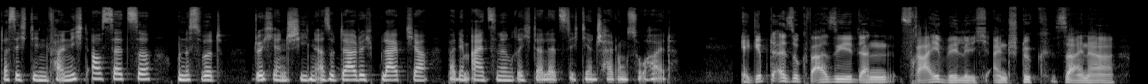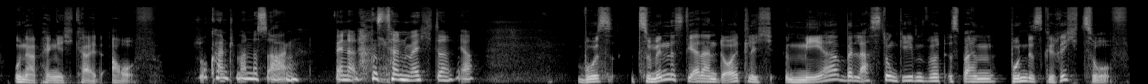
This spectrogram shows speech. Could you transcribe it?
dass ich den Fall nicht aussetze und es wird durchentschieden. Also dadurch bleibt ja bei dem einzelnen Richter letztlich die Entscheidungshoheit. Er gibt also quasi dann freiwillig ein Stück seiner Unabhängigkeit auf. So könnte man das sagen, wenn er das dann möchte, ja. Wo es zumindest ja dann deutlich mehr Belastung geben wird, ist beim Bundesgerichtshof.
